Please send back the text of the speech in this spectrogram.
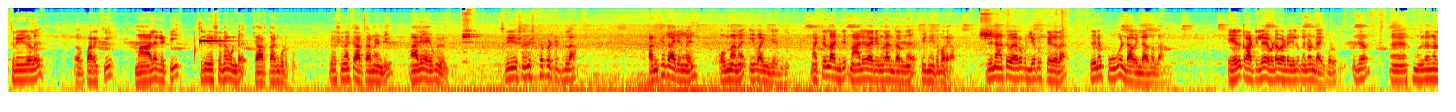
സ്ത്രീകൾ പറക്കി മാല കെട്ടി ശ്രീകൃഷ്ണനെ കൊണ്ട് ചാർത്താൻ കൊടുക്കും. ശ്രീകൃഷ്ണനെ ചാർത്താൻ വേണ്ടി മാലയായി ഉപയോഗിക്കും. ശ്രീകൃഷ്ണന് ഇഷ്ടപ്പെട്ടിട്ടുള്ള അഞ്ച് കാര്യങ്ങളിൽ ഒന്നാണ് ഈ വൈജയന്തി മറ്റുള്ള അഞ്ച് നാല് കാര്യങ്ങൾ എന്താണെന്ന് പിന്നീട് പറയാം. ഇതിനകത്ത് വേറെ വലിയ പ്രത്യേകത ഇതിന് പൂവുണ്ടാവില്ല എന്നുള്ളതാണ്. ഏത് കാട്ടിൽ എവിടെ വേണമെങ്കിലും ഇങ്ങനെ ഉണ്ടായിക്കോളും. ഇത് മൃഗങ്ങൾ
